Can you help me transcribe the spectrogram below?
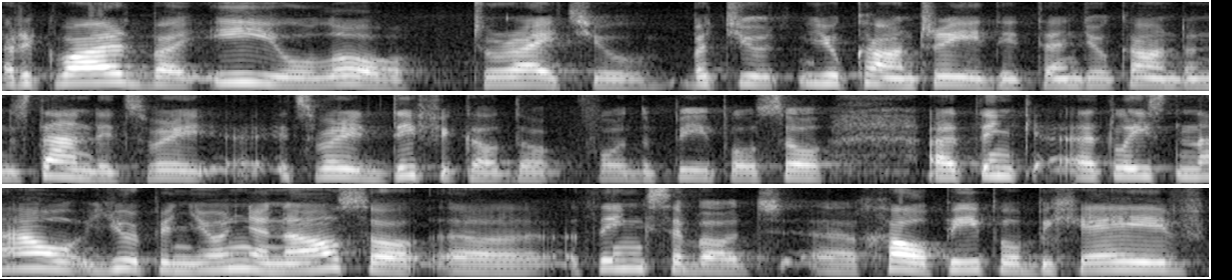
required by EU law to write you, but you, you can't read it and you can't understand it. It's very, it's very difficult for the people. So I think at least now European Union also uh, thinks about uh, how people behave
